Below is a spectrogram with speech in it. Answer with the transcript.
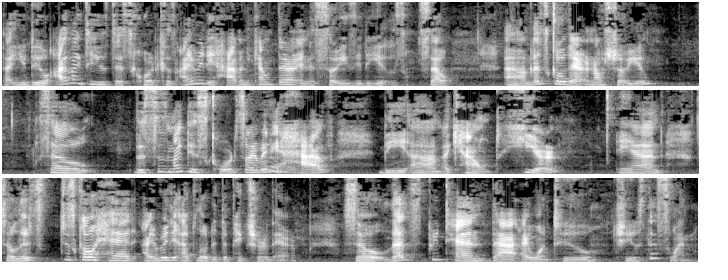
that you do. I like to use Discord because I already have an account there and it's so easy to use. So um, let's go there and I'll show you. So this is my Discord. So I already have the um, account here. And so let's just go ahead. I already uploaded the picture there. So let's pretend that I want to choose this one.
